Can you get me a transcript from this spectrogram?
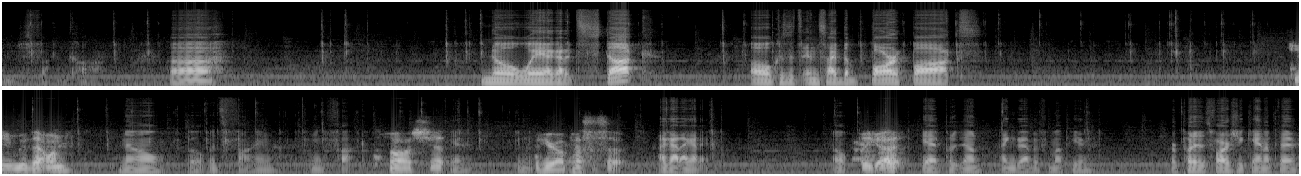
Let me just fucking call. Uh. No way, I got it stuck? Oh, because it's inside the bark box. Can you move that one? No, but it's fine. I mean, fuck. Oh shit. Here. Here, I'll pass this up. I got it, I got it. Oh, you got it? Yeah, put it down. I can grab it from up here. Or put it as far as you can up there.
